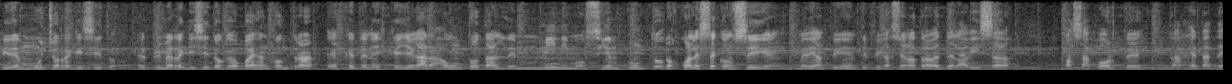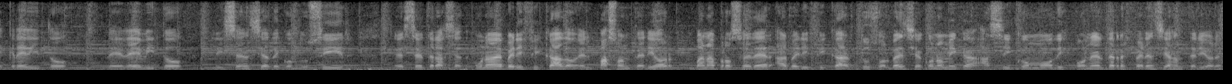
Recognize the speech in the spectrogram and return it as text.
Piden muchos requisitos. El primer requisito que os vais a encontrar es que tenéis que llegar a un total de mínimo 100 puntos, los cuales se consiguen mediante identificación a través de la visa, pasaporte, tarjetas de crédito, de débito, licencias de conducir, etcétera, etcétera. Una vez verificado el paso anterior, van a proceder a verificar tu solvencia económica, así como disponer de referencias anteriores.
